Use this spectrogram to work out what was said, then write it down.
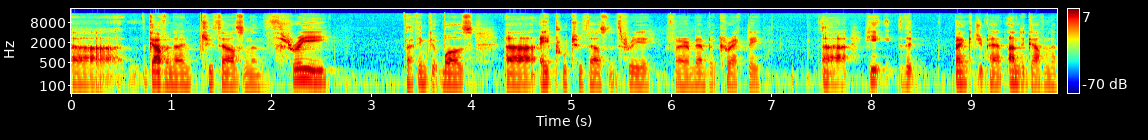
uh, governor in 2003, I think it was uh, April 2003, if I remember correctly, uh, he, the Bank of Japan under Governor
